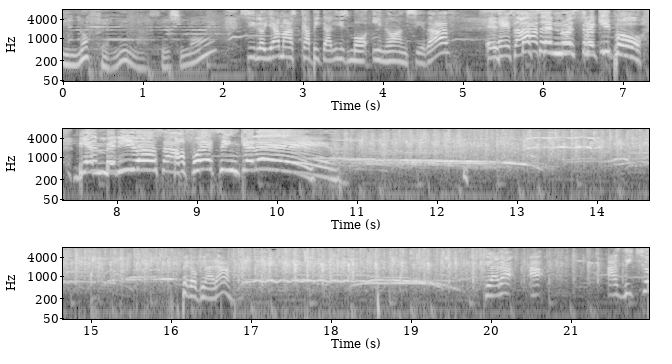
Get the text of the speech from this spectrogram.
y no feminacismo, si lo llamas capitalismo y no ansiedad, estás en nuestro equipo. Bienvenidos a Fue sin querer. Pero Clara, Clara, ¿ha- ¿has dicho,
